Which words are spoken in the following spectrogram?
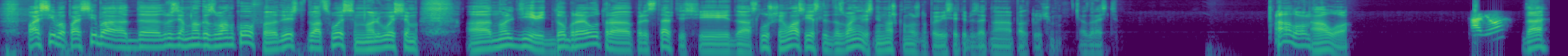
Спасибо, спасибо. Друзья, много звонков. 228-08-09. Доброе утро. Представьтесь и, да, слушаем вас. Если дозвонились, немножко нужно повисеть, обязательно подключим. Здрасте. Алло. Алло. Алло. Да?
